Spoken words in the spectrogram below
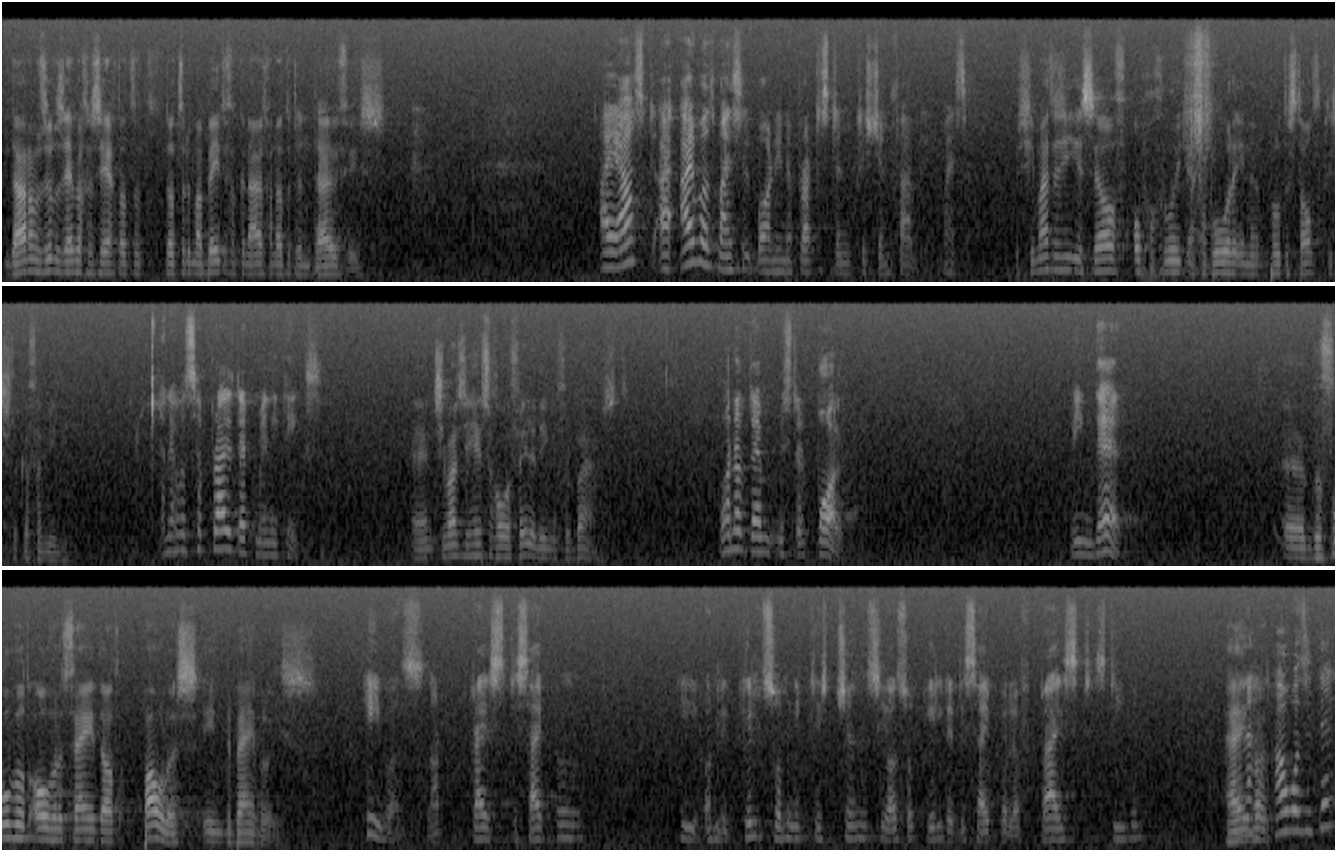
Daarom zullen ze hebben gezegd dat, het, dat we er maar beter van kunnen uitgaan dat het een duif is. I asked, I, I was myself born in a Protestant Christian family, myself. Dus Shimatasi is zelf opgegroeid en geboren in een protestant-christelijke familie. And I was surprised at many things. En Shimatasi heeft zich over vele dingen verbaasd. One of them, Mr. Paul, being there, Eh, bijvoorbeeld over het feit dat Paulus in de Bijbel is. he was not Christ's disciple. He only killed so many Christians. He also killed a disciple of Christ, Stephen. Hij was, how was it there?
